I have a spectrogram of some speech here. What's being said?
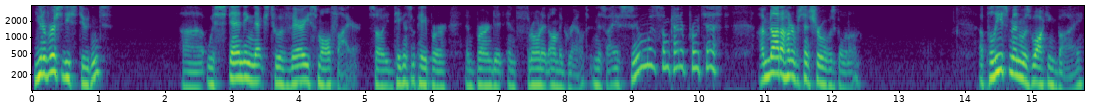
university student uh, was standing next to a very small fire. So he'd taken some paper and burned it and thrown it on the ground. And this, I assume, was some kind of protest. I'm not 100% sure what was going on. A policeman was walking by,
